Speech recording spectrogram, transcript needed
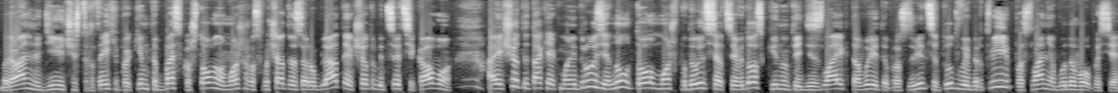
реально діючі стратегії, по яким ти безкоштовно можеш розпочати заробляти, якщо тобі це цікаво. А якщо ти так, як мої друзі, ну то можеш подивитися цей відос, кинути дізлайк та вийти. Просто звідси тут вибір твій, посилання буде в описі.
